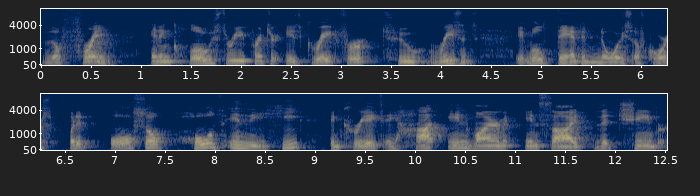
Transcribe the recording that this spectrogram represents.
the frame. An enclosed 3D printer is great for two reasons. It will dampen noise, of course, but it also holds in the heat and creates a hot environment inside the chamber.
